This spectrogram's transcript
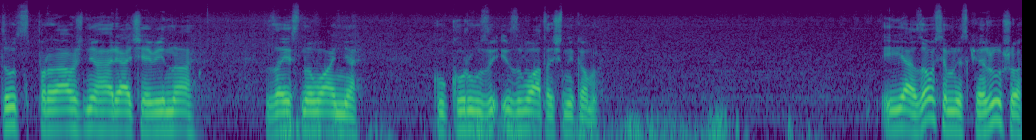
Тут справжня гаряча війна за існування кукурузи із ваточником. І я зовсім не скажу, що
